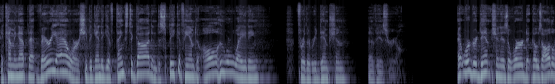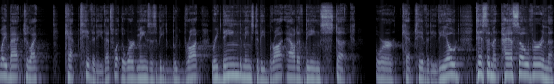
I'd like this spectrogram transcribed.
And coming up that very hour, she began to give thanks to God and to speak of him to all who were waiting for the redemption of Israel. That word redemption is a word that goes all the way back to like captivity. That's what the word means is to be brought, redeemed means to be brought out of being stuck or captivity. The Old Testament Passover and the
